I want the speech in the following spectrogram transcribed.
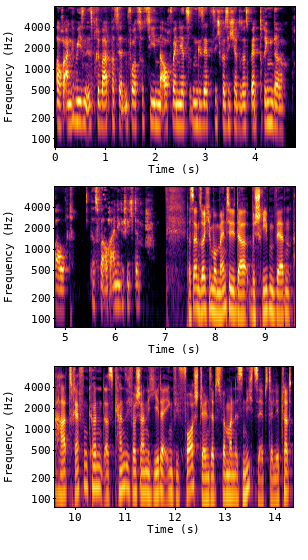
auch angewiesen ist, Privatpatienten vorzuziehen, auch wenn jetzt ein gesetzlich Versicherter das Bett dringender braucht. Das war auch eine Geschichte. Dass an solche Momente, die da beschrieben werden, hart treffen können, das kann sich wahrscheinlich jeder irgendwie vorstellen, selbst wenn man es nicht selbst erlebt hat.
